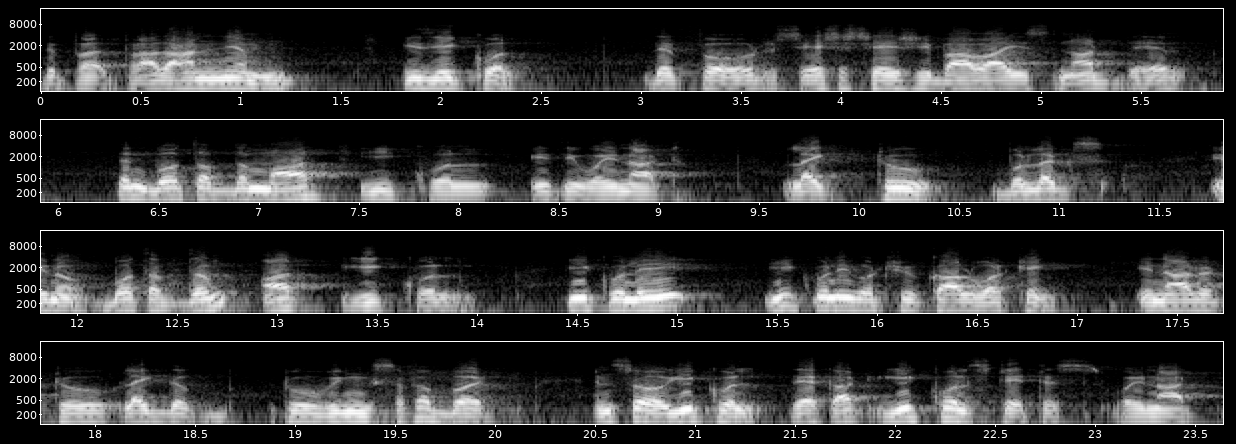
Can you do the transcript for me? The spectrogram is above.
the pradhanyam is equal. Therefore, shesha sheshi bhava is not there. Then both of them are equal. Iti, why not? Like two bullocks, you know, both of them are equal. Equally, equally what you call working in order to, like the two wings of a bird. And so equal, they are called equal status. Why not?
